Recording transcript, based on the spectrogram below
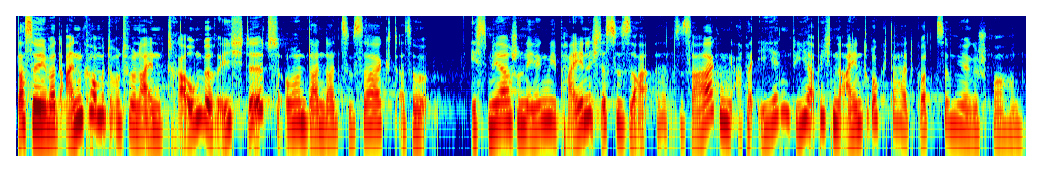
dass so jemand ankommt und von einem Traum berichtet und dann dazu sagt, also ist mir ja schon irgendwie peinlich, das zu, sa zu sagen, aber irgendwie habe ich einen Eindruck, da hat Gott zu mir gesprochen.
